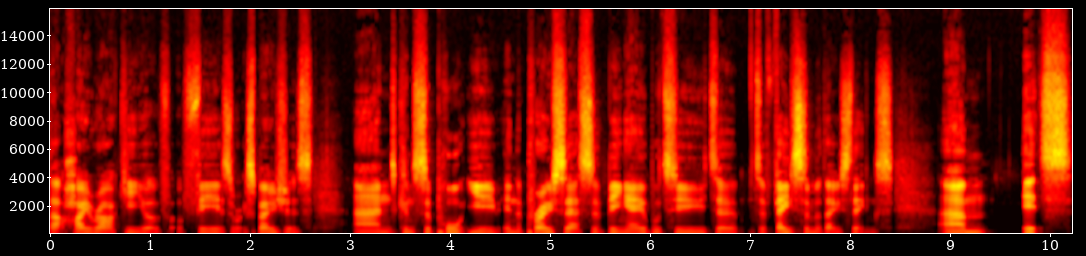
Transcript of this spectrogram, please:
that hierarchy of, of fears or exposures and can support you in the process of being able to to to face some of those things. Um, it's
